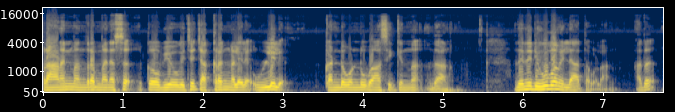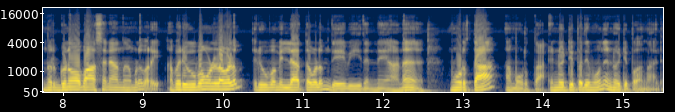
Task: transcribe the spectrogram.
പ്രാണൻ മന്ത്രം മനസ്സ് ഒക്കെ ഉപയോഗിച്ച് ചക്രങ്ങളിൽ ഉള്ളിൽ കണ്ടുകൊണ്ട് ഉപാസിക്കുന്ന ഇതാണ്. അതിന് രൂപമില്ലാത്തവളാണ്. അത് നിർഗുണോപാസന എന്ന് നമ്മൾ പറയും. അപ്പോൾ രൂപമുള്ളവളും രൂപമില്ലാത്തവളും ദേവി തന്നെയാണ്. മൂർത്ത അമൂർത്ത. എണ്ണൂറ്റി പതിമൂന്ന് എണ്ണൂറ്റി പതിനാല്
